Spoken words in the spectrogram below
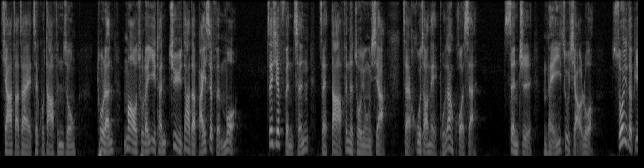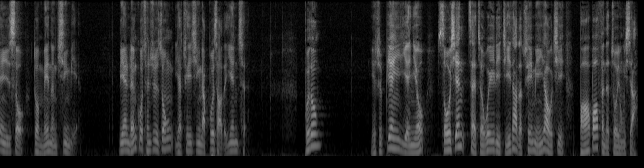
夹杂在这股大风中，突然冒出了一团巨大的白色粉末。这些粉尘在大风的作用下，在护罩内不断扩散，甚至每一处角落，所有的变异兽都没能幸免。连人口城市中也吹进了不少的烟尘。扑通！也是变异野牛首先在这威力极大的催眠药剂宝宝粉的作用下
